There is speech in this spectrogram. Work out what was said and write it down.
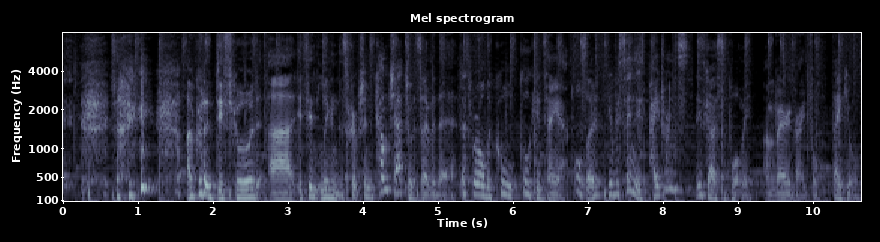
so I've got a Discord. Uh, it's in the link in the description. Come chat to us over there. That's where all the cool cool kids hang out. Also, have you seen these patrons? These guys support me. I'm very grateful. Thank you all.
